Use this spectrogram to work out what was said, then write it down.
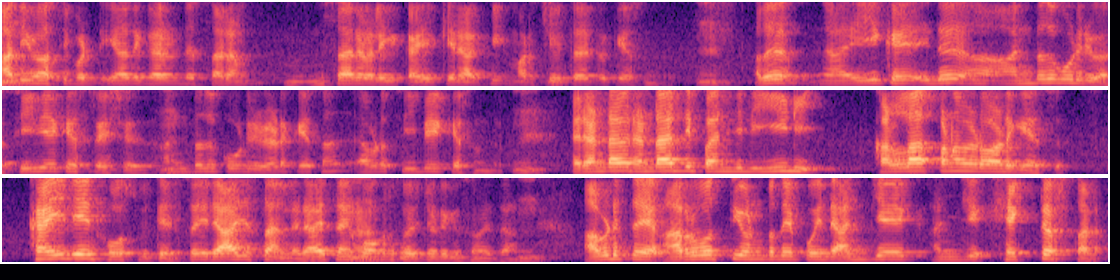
ആദിവാസി പട്ടികാധികാരന്റെ സ്ഥലം നിസ്സാര വിലയ്ക്ക് കൈക്കലാക്കി മറിച്ചു വിറ്റായിട്ടൊരു കേസുണ്ട്. അത് ഈ കേ ഇത് അൻപത് കോടി രൂപ C B I case register ചെയ്ത് അൻപത് കോടി രൂപയുടെ കേസ് അവിടെ സി ബി ഐ കേസുണ്ട്. ഉം. രണ്ടാ രണ്ടായിരത്തി പതിനഞ്ചിൽ ഇ ഡി കള്ളപ്പണ ഇടപാട് കേസ് സ്കൈലൈൻ ഹോസ്പിറ്റൽസ് രാജസ്ഥാനിലെ രാജസ്ഥാൻ. കോൺഗ്രസ് ഭരിച്ചുകൊണ്ടിരിക്കുന്ന സമയത്താണ്. അവിടുത്തെ അറുപത്തി ഒൻപത് പോയിന്റ് അഞ്ച് അഞ്ച് ഹെക്ടർ സ്ഥലം.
